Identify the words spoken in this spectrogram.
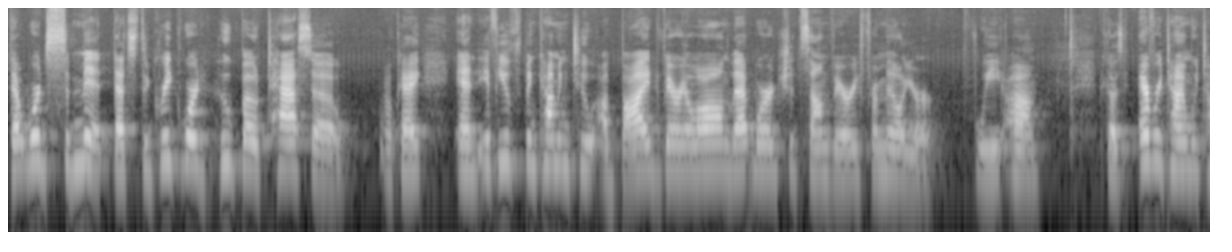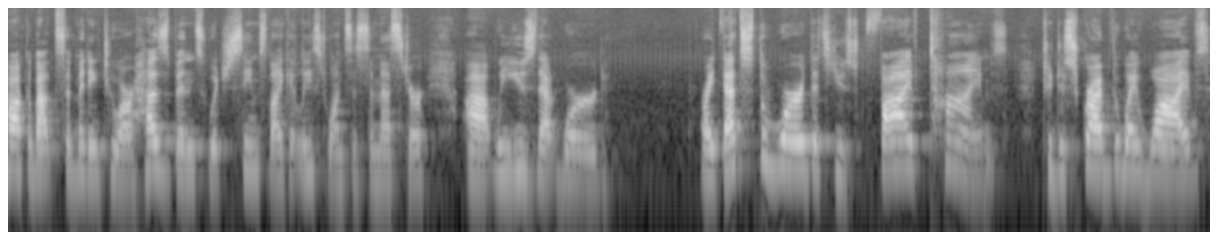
That word submit, that's the Greek word hupotasso okay? And if you've been coming to abide very long, that word should sound very familiar. We, um, because every time we talk about submitting to our husbands, which seems like at least once a semester, uh, we use that word. Right? That's the word that's used five times to describe the way wives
